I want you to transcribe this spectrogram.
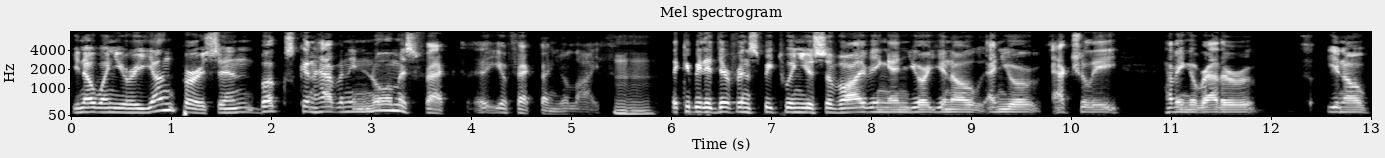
You know, when you're a young person, books can have an enormous fact, uh, effect on your life. Mm-hmm. It could be the difference between you surviving and you're, you know, and you're actually having a rather, you know,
